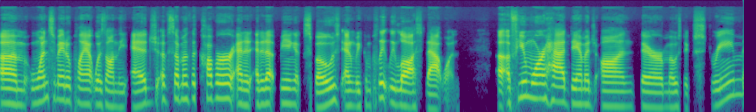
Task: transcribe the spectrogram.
Um, one tomato plant was on the edge of some of the cover and it ended up being exposed, and we completely lost that one. Uh, a few more had damage on their most extreme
